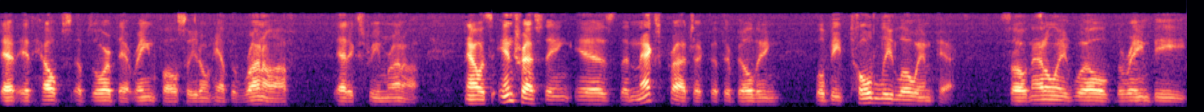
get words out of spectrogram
that it helps absorb that rainfall so you don't have the runoff that extreme runoff. Now, what's interesting is the next project that they're building will be totally low impact. So not only will the rain be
